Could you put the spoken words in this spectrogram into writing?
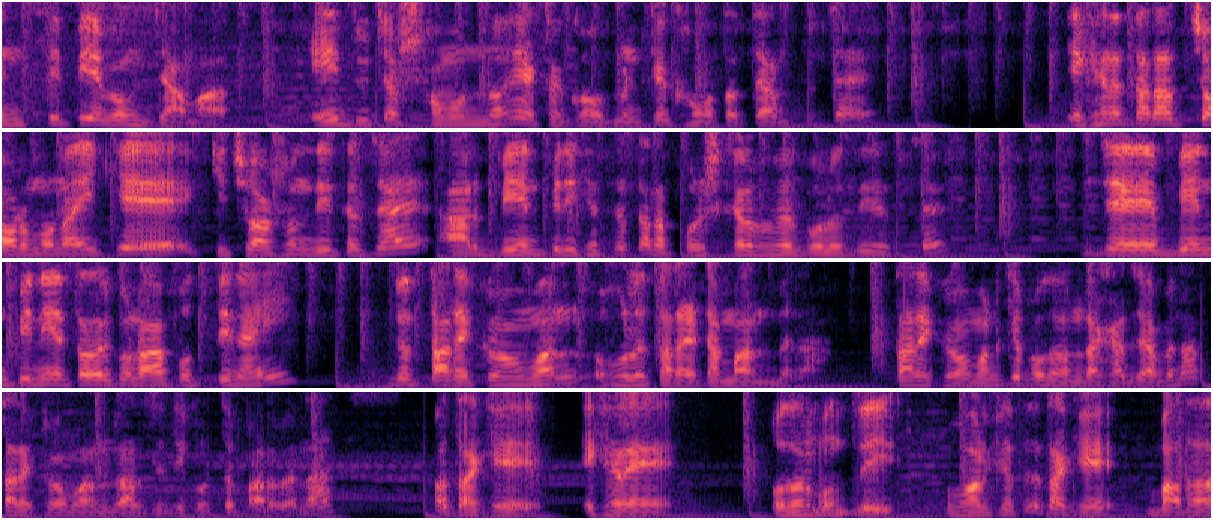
এনসিপি এবং জামাত, এই দুইটা সমন্বয়ে একটা গভর্নমেন্টকে ক্ষমতাতে আনতে চায়। এখানে তারা চরমনাইকে কিছু আসন দিতে চায়, আর বিএনপির ক্ষেত্রে তারা পরিষ্কারভাবে বলে দিয়েছে যে বিএনপি নিয়ে তাদের কোনো আপত্তি নাই, কিন্তু তারেক রহমান হলে তারা এটা মানবে না। তারেক রহমানকে প্রধান রাখা যাবে না, তারেক রহমান রাজনীতি করতে পারবে না, বা তাকে এখানে প্রধানমন্ত্রী হওয়ার ক্ষেত্রে তাকে বাধা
